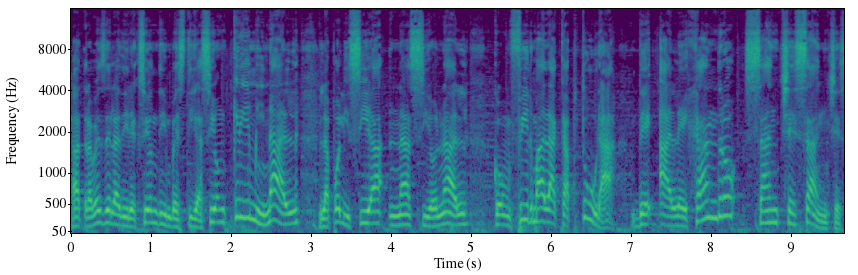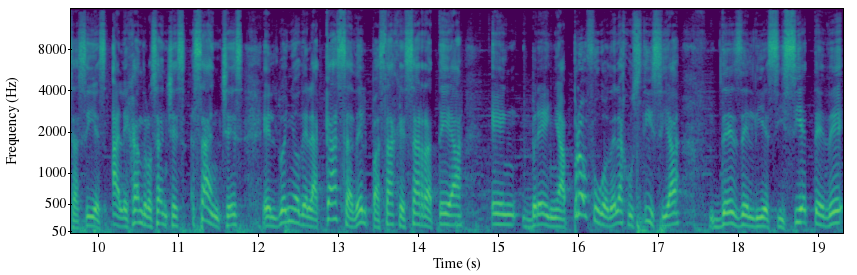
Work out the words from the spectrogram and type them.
a través de la Dirección de Investigación Criminal, la Policía Nacional confirma la captura de Alejandro Sánchez Sánchez. Así es, Alejandro Sánchez Sánchez, el dueño de la casa del pasaje Zarratea en Breña, prófugo de la justicia desde el 17 de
